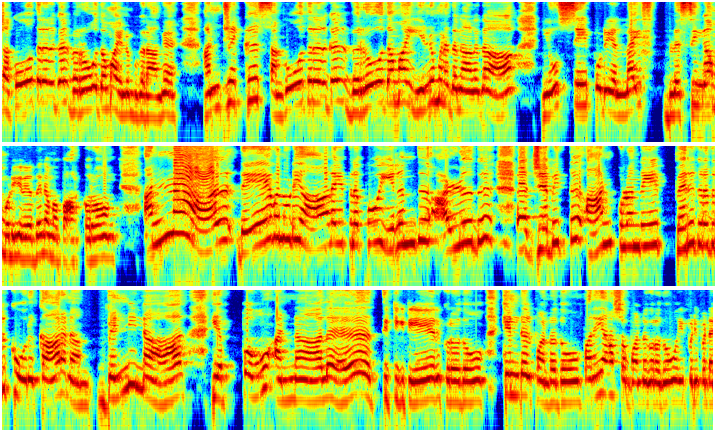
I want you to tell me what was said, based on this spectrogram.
சகோதரர்கள் விரோதமா எழும்புகிறாங்க. அன்றைக்கு சகோதரர்கள் விரோதமா எழும்பினதுனாலதான் யோசேப்புடைய லைஃப் பிளெஸ்ஸிங்கா முடிகிறது நம்ம பார்க்கிறோம். அன்னால் தேவனுடைய ஆலயத்துல போய் இருந்து அழுது ஜெபித்து ஆண் குழந்தையை பெறுகிறதற்கு ஒரு காரணம் பெண்ணினால் எப்பவும் அண்ணால திட்டிக்கிட்டே இருக்கிறதும் கிண்டல் பண்றதும் பரியாசம் பண்ணுகிறதும் இப்படிப்பட்ட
